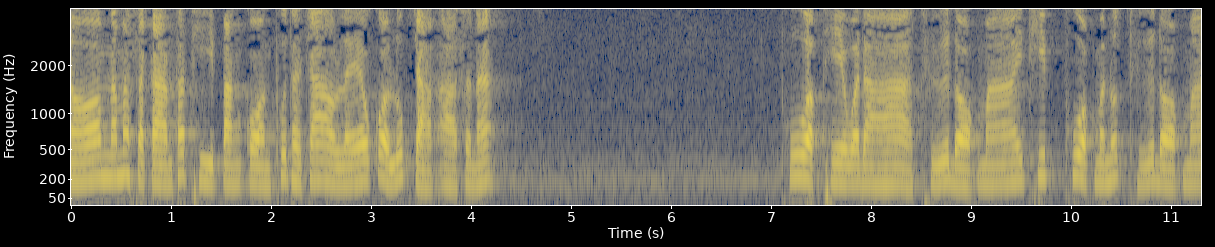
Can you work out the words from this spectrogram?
น้อมนมัสการพระทีปังกรพุทธเจ้าแล้วก็ลุกจากอาสนะ วกเทวดาถือดอกไม้ทิพพวกมนุษย์ถือดอกไม้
